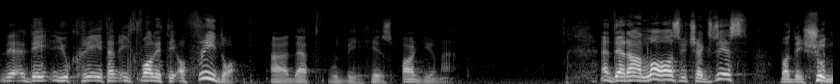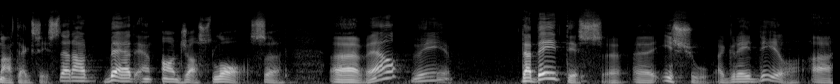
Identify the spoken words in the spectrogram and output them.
they, they, you create an equality of freedom. Uh, that would be his argument. And there are laws which exist, but they should not exist. There are bad and unjust laws. Uh, uh, well, we debate this uh, uh, issue a great deal. Uh,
